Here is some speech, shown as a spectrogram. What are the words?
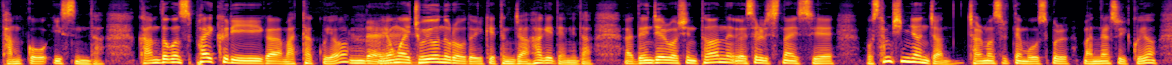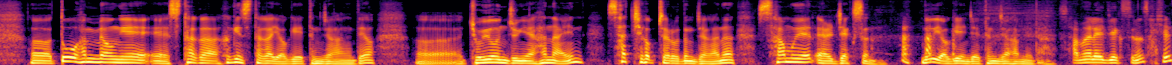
담고 있습니다. 감독은 스파이크리가 맡았고요. 네. 영화의 조연으로도 이렇게 등장하게 됩니다. 아, 덴젤 워싱턴, 웨슬리 스나입스의 뭐 30년 전 젊었을 때 모습을 만날 수 있고요. 어, 또 한 명의 스타가 흑인 스타가 여기에 등장하는데요. 어, 조연 중에 하나인 사채업자로 등장하는 사무엘 L 잭슨도 여기에 이제 등장합니다. 사무엘 L 잭슨은 사실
